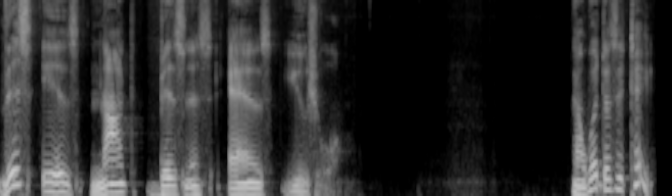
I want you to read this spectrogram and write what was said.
This is not business as usual. Now, what does it take?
